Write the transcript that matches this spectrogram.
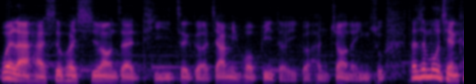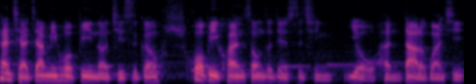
未来还是会希望再提这个加密货币的一个很重要的因素。但是目前看起来，加密货币呢，其实跟货币宽松这件事情有很大的关系。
